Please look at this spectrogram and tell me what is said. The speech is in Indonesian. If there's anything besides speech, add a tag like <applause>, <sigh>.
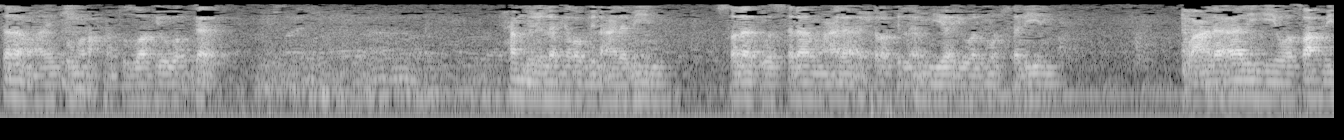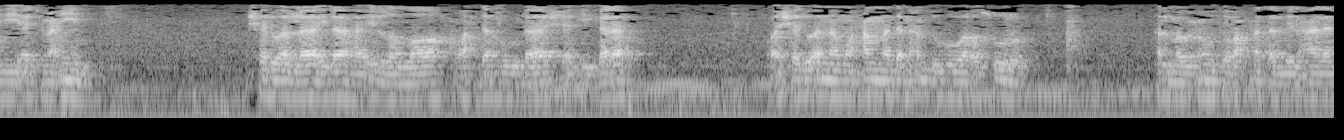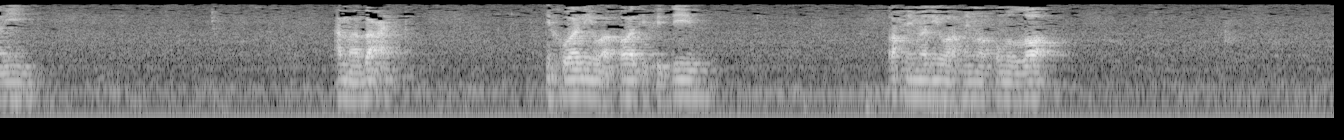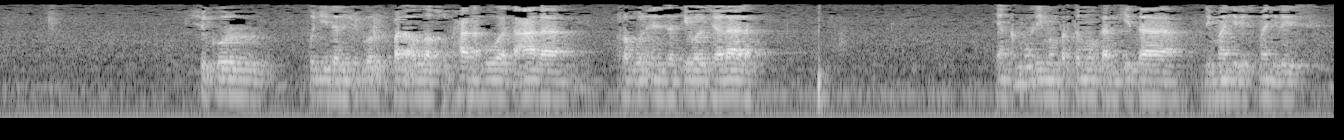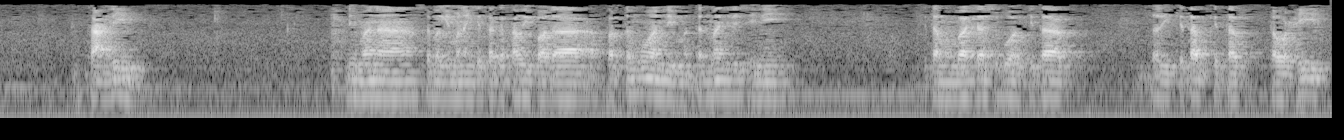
السلام عليكم ورحمة الله وبركاته. الحمد لله رب العالمين الصلاة والسلام على أشرف الأنبياء والمرسلين وعلى آله وصحبه أجمعين. أشهد أن لا إله إلا الله وحده لا شريك له وأشهد أن محمدا عبده ورسوله المبعوث رحمة للعالمين. Amma ba'd. Ikhwani wa akhwati fid din. Rahimani wa rahimakumullah. Syukur Puji dan syukur kepada Allah subhanahu wa ta'ala Rabbul Izzati wal Jalalah Yang kembali mempertemukan kita Di majlis-majlis Ta'lim di mana sebagaimana yang kita ketahui pada pertemuan di dan majelis ini kita membaca sebuah kitab dari kitab-kitab tauhid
